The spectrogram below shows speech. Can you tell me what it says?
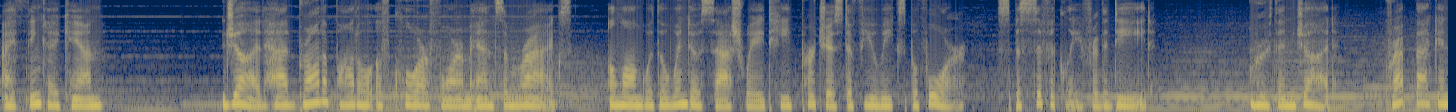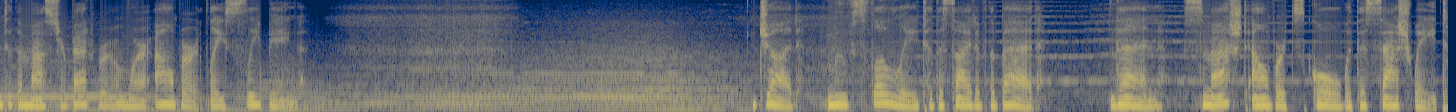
I think I can. Judd had brought a bottle of chloroform and some rags, along with a window sash weight he'd purchased a few weeks before, specifically for the deed. Ruth and Judd crept back into the master bedroom where Albert lay sleeping. Judd moved slowly to the side of the bed, then smashed Albert's skull with the sash weight.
